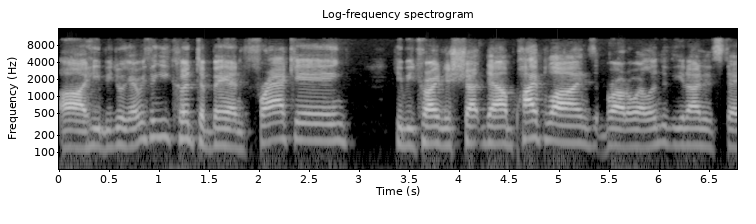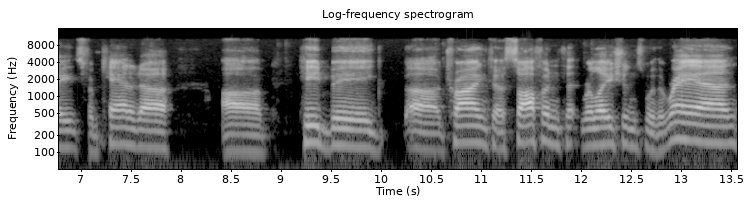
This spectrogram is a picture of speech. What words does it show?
Uh, he'd be doing everything he could to ban fracking, He'd be trying to shut down pipelines that brought oil into the United States from Canada. Uh, he'd be uh, trying to soften th- relations with Iran.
